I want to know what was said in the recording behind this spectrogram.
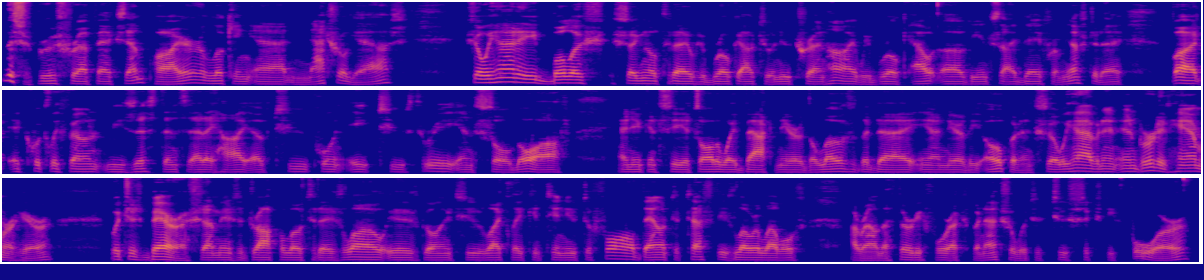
This is Bruce for FX Empire looking at natural gas. So we had a bullish signal today. We broke out to a new trend high. We broke out of the inside day from yesterday, but it quickly found resistance at a high of 2.823 and sold off. And you can see it's all the way back near the lows of the day and near the opening. So we have an inverted hammer here which is bearish. That means a drop below today's low is going to likely continue to fall down to test these lower levels around the 34 exponential, which is 264,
